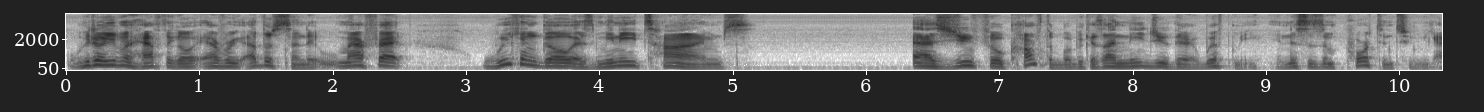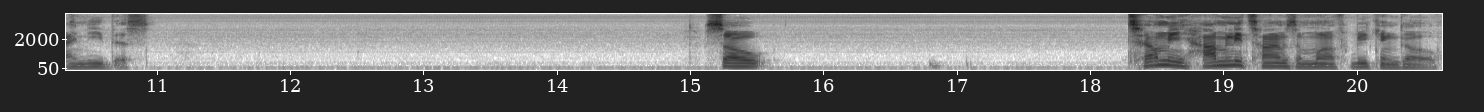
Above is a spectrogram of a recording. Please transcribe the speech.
We don't even have to go every other Sunday. Matter of fact, we can go as many times as you feel comfortable because I need you there with me. And this is important to me. I need this. So tell me how many times a month we can go.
